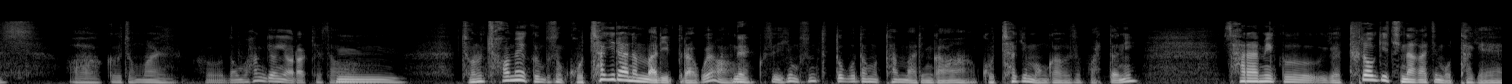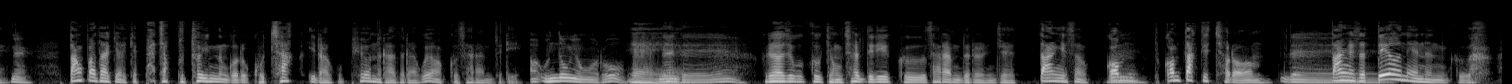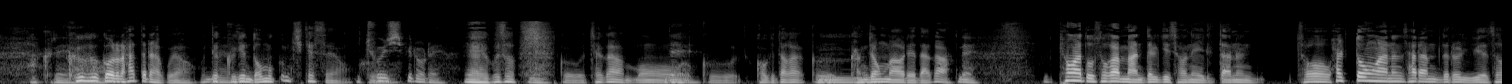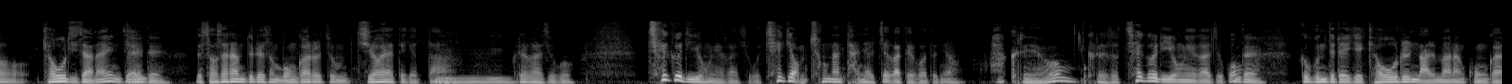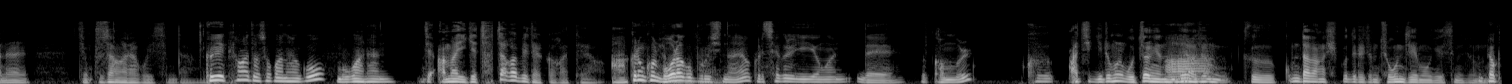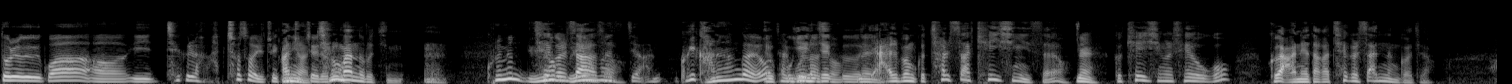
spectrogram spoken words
아, 그 정말 그 너무 환경이 열악해서 음. 저는 처음에 그 무슨 고착이라는 말이 있더라고요. 네. 그래서 이게 무슨 뜻도 보다 못한 말인가? 고착이 뭔가 그래서 봤더니 사람이 그 이게 트럭이 지나가지 못하게 네. 땅바닥에 이렇게 바짝 붙어 있는 거를 고착이라고 표현을 하더라고요. 그 사람들이. 아, 운동 용어로? 예. 예. 네네. 그래가지고 그 경찰들이 그 사람들을 이제 땅에서 껌, 네. 껌딱지처럼 네. 땅에서 떼어내는 그, 아, 그래요? 그거를 하더라고요. 근데 네. 그게 너무 끔찍했어요. 추운 그, 11월에. 예, 그래서 네. 그 제가 뭐, 네. 그, 거기다가 그 음. 강정마을에다가 네. 평화도서관 만들기 전에 일단은 저 활동하는 사람들을 위해서 겨울이잖아요, 이제. 네네. 근데 저 사람들에서 뭔가를 좀 지어야 되겠다. 음. 그래가지고 책을 이용해가지고 책이 엄청난 단열재가 되거든요. 아 그래요? 그래서 책을 이용해가지고 네. 그분들에게 겨울을 날 만한 공간을 지금 구상을 하고 있습니다. 그게 평화도서관하고 무관한 이제 아마 이게 첫 작업이 될 것 같아요. 아 그럼 그걸 뭐라고 부르시나요? 그 책을 이용한 네 그 건물? 그 아직 이름을 못 정했는데요. 아. 좀그 꿈다방 식구들이 좀 좋은 제목이 있으면 좀 벽돌과 어, 이 책을 합쳐서 일종의 건축 재료로 책만으로 진 그러면 책을 쌓아서 그게 가능한가요? 네, 잘 거기에 몰라서. 이제 그 네. 얇은 그 철사 케이싱이 있어요. 네. 그 케이싱을 세우고 그 안에다가 책을 쌓는 거죠.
